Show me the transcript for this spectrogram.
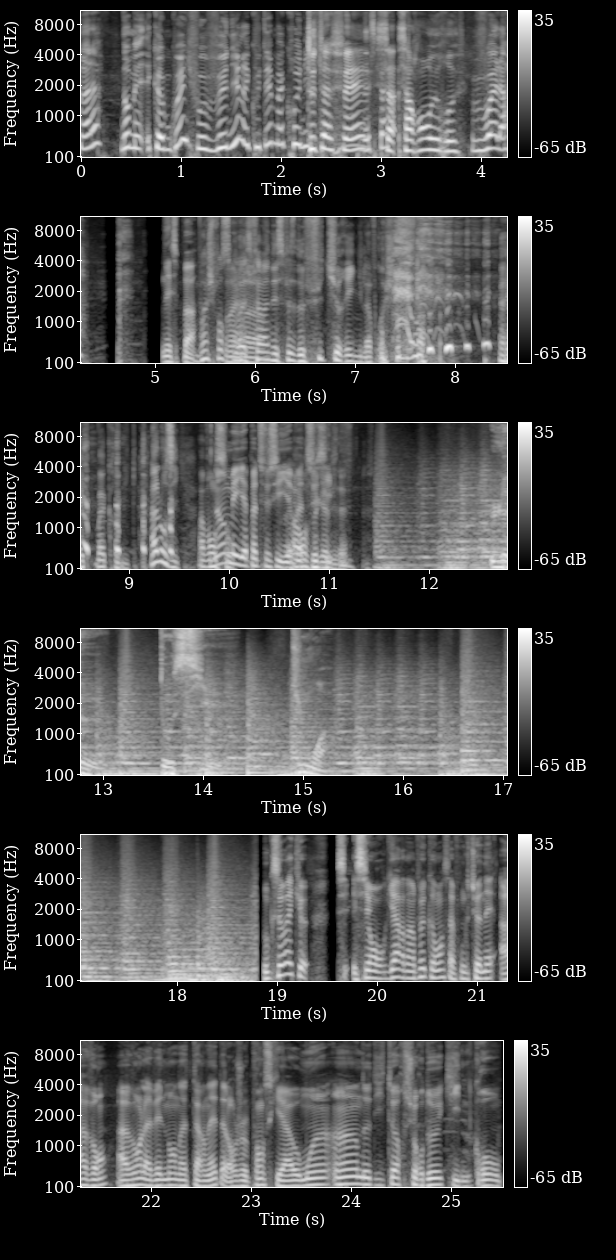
Voilà. Non mais comme quoi, il faut venir écouter ma chronique. Tout à fait, ça, ça rend heureux. Voilà. n'est-ce pas? Moi, je pense qu'on va se faire une espèce de futuring la prochaine fois avec ma chronique. Allons-y, avançons. Non mais il y a pas de souci, il y a pas de souci. Le dossier du mois. Donc c'est vrai que si, si on regarde un peu comment ça fonctionnait avant, avant l'avènement d'Internet, alors je pense qu'il y a au moins un auditeur sur deux qui ne, gros-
